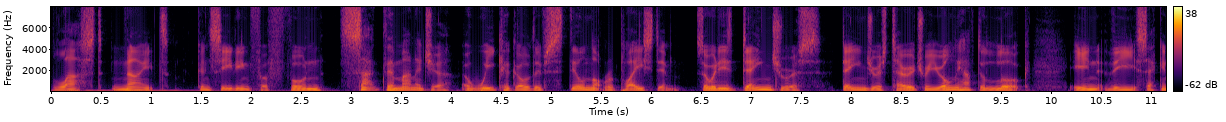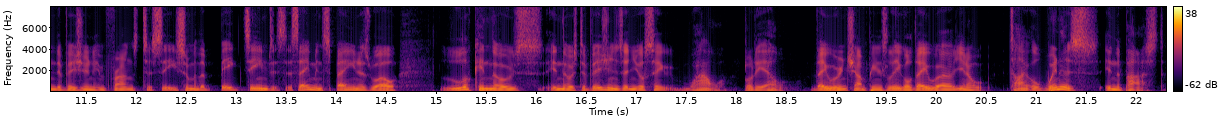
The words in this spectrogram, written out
last night, conceding for fun. Sacked their manager a week ago, they've still not replaced him. So it is dangerous, dangerous territory. You only have to look in the second division in France to see some of the big teams. It's the same in Spain as well. Look in those in those divisions and you'll say, wow, bloody hell, they were in Champions League or they were, you know, title winners in the past.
